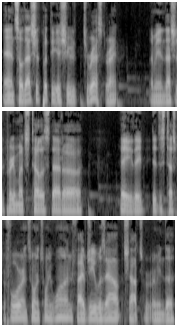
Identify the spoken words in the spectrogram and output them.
and so that should put the issue to rest, right? I mean, that should pretty much tell us that, uh, hey, they did this test before in 2021. 5G was out. Shots were, I mean, the,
